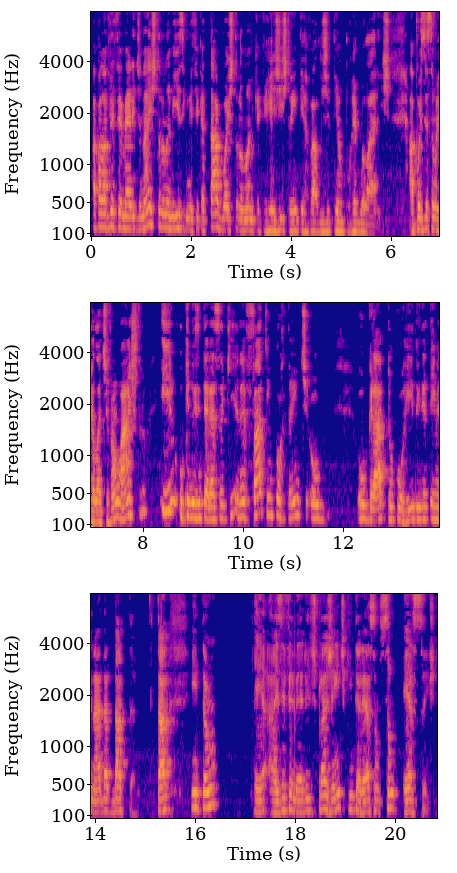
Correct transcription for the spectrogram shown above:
A palavra efeméride na astronomia significa tábua astronômica que registra intervalos de tempo regulares, a posição relativa a um astro e o que nos interessa aqui, né, fato importante ou ou grato ocorrido em determinada data, tá? Então, é, as efemérides para a gente que interessam são essas.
